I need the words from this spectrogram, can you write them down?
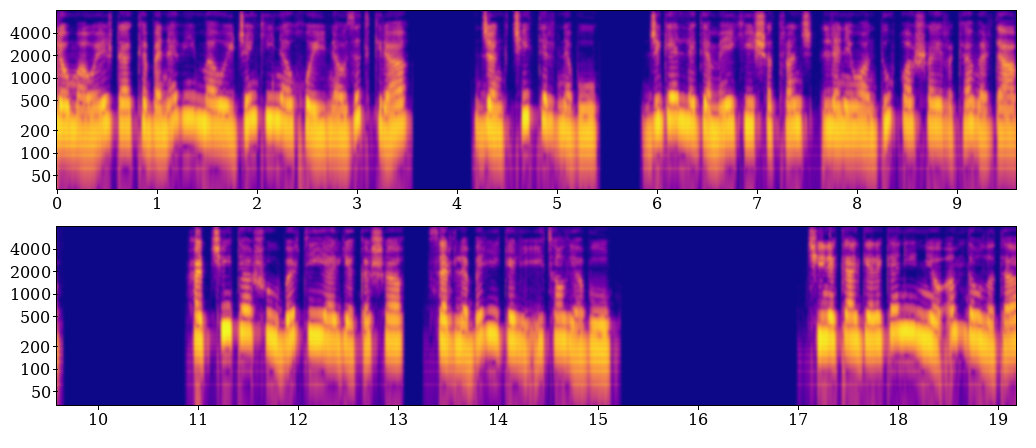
لەو ماوەیەشدا کە بە ناوی ماوەی جەنگی ناوخۆیی ناوزەد کرا، جەنگ چی تر نەبوو جگە لە گەمەیەکی شەترەنج لە نێوان دوو پاشای ڕکابەردا. هەرچی داش و بەردی یارییەکەشە سەرلەبەری گەلی ئیتاڵیا بوو. چینە کارگەرەکانی نێو ئەم دەوڵەتە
